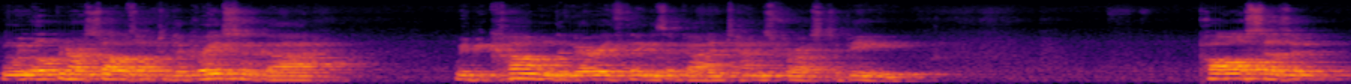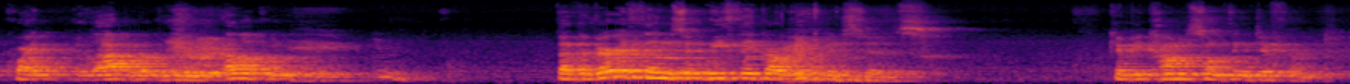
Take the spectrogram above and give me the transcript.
When we open ourselves up to the grace of God, we become the very things that God intends for us to be. Paul says it quite elaborately and eloquently that the very things that we think are weaknesses can become something different.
